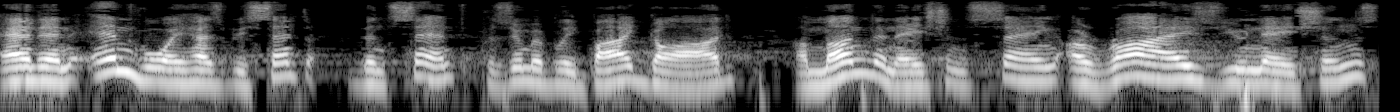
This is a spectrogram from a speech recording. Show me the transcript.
And an envoy has been sent, been sent, presumably by God, among the nations, saying, Arise, you nations,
